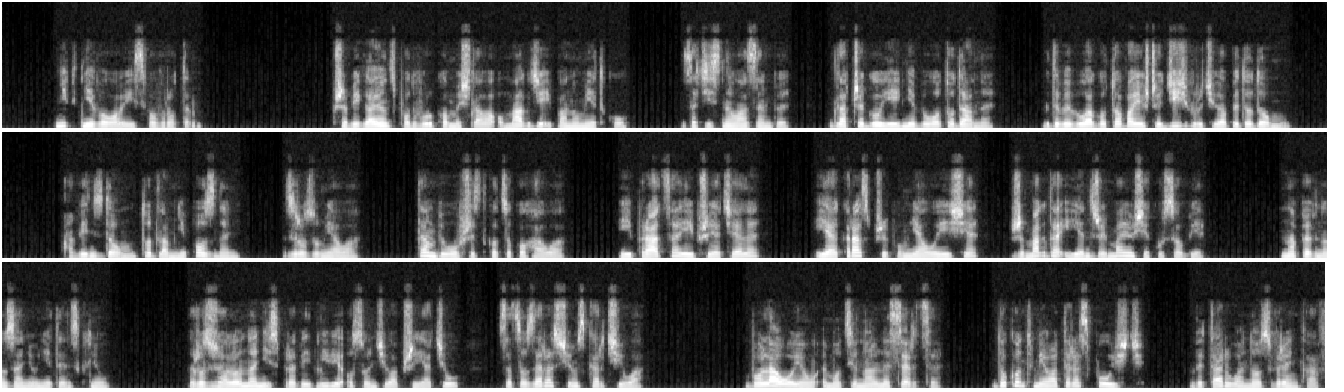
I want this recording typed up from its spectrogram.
Nikt nie wołał jej z powrotem. Przebiegając podwórko, myślała o Magdzie i panu Mietku. Zacisnęła zęby. Dlaczego jej nie było to dane? Gdyby była gotowa, jeszcze dziś wróciłaby do domu. A więc dom to dla mnie Poznań, zrozumiała. Tam było wszystko, co kochała. Jej praca, jej przyjaciele i jak raz przypomniało jej się, że Magda i Jędrzej mają się ku sobie. Na pewno za nią nie tęsknił. Rozżalona niesprawiedliwie osądziła przyjaciół, za co zaraz się skarciła. Bolało ją emocjonalne serce. Dokąd miała teraz pójść? Wytarła nos w rękaw.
